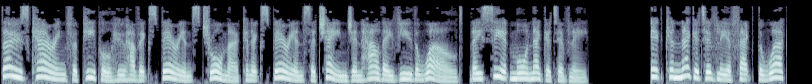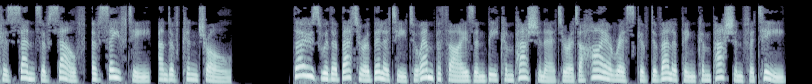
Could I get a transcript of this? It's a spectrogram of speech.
Those caring for people who have experienced trauma can experience a change in how they view the world, they see it more negatively. It can negatively affect the worker's sense of self, of safety, and of control. Those with a better ability to empathize and be compassionate are at a higher risk of developing compassion fatigue.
